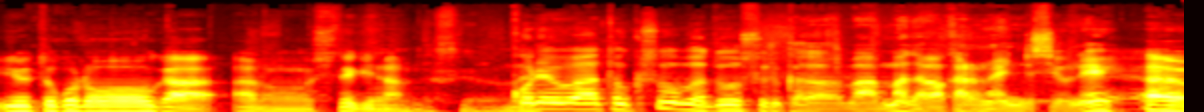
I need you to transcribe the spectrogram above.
いうところがあの指摘なんですけど、ね、これは特捜部はどうするかはまだわからないんですよね。あ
